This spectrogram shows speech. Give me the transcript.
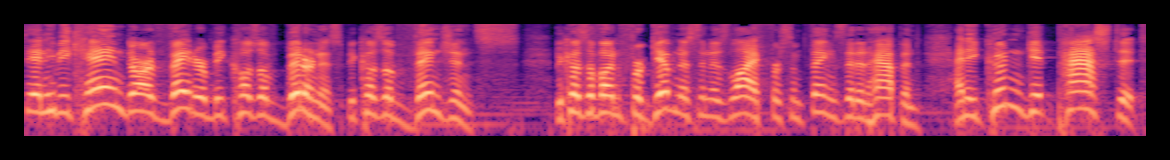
See, and he became Darth Vader because of bitterness, because of vengeance, because of unforgiveness in his life for some things that had happened. And he couldn't get past it,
